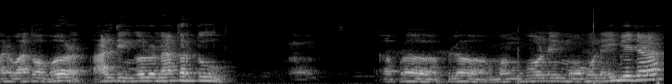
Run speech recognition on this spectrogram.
મારે વાતો ભળ હાલ ટિંગલો ના કરતું. હા. આપડે પેલો મંગો ને મોમો નહીં બે જણા?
